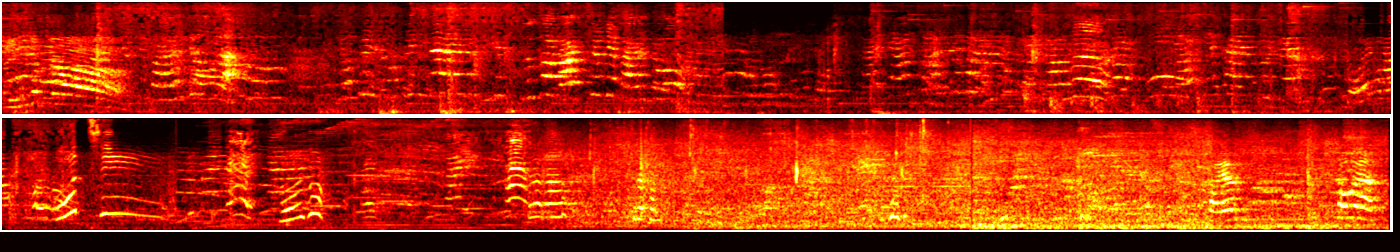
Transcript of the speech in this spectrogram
자, 용 잡자. 옳지. 어이구. 들어가. 들어가. 과연, 서우야.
